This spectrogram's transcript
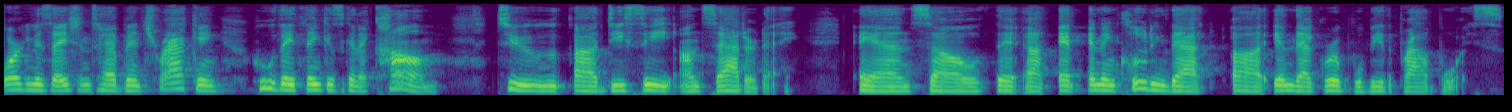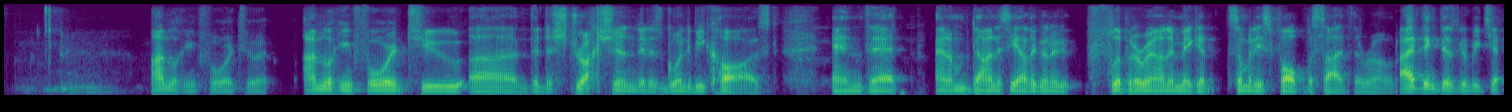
organizations have been tracking who they think is going to come to uh, DC on Saturday. And so, they, uh, and, and including that uh, in that group will be the Proud Boys. I'm looking forward to it. I'm looking forward to uh, the destruction that is going to be caused, and that, and I'm dying to see how they're going to flip it around and make it somebody's fault besides their own. I think there's going to be, ch-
